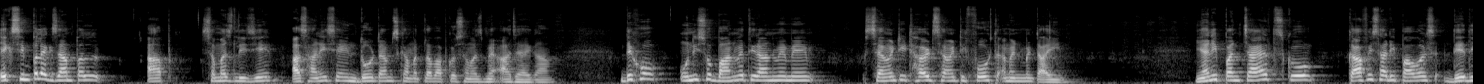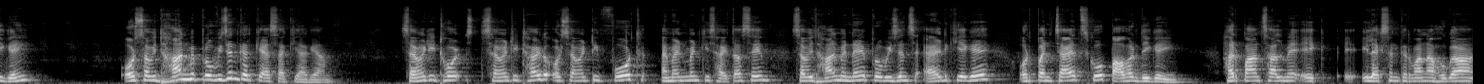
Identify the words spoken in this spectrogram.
एक सिंपल एग्ज़ाम्पल आप समझ लीजिए, आसानी से इन दो टर्म्स का मतलब आपको समझ में आ जाएगा। देखो, उन्नीस सौ बानवे तिरानवे में seventy third seventy fourth amendment आई। यानी पंचायत को काफ़ी सारी पावर्स दे दी गई और संविधान में प्रोविज़न करके ऐसा किया गया। सेवेंटी सेवेंटी थर्ड और सेवेंटी फोर्थ अमेंडमेंट की सहायता से संविधान में नए प्रोविजंस ऐड किए गए और पंचायत को पावर दी गई। हर पाँच साल में एक इलेक्शन करवाना होगा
